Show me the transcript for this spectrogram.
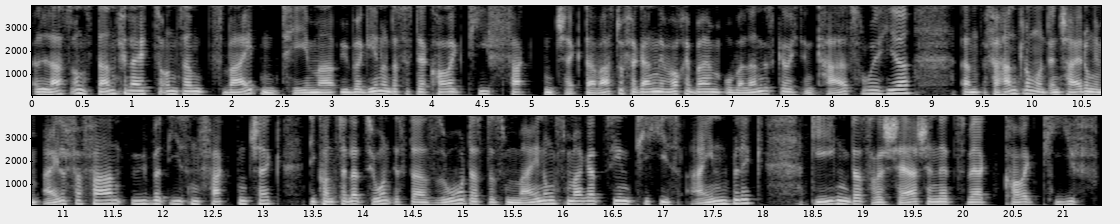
lass uns dann vielleicht zu unserem zweiten Thema übergehen und das ist der Korrektivfaktencheck. Da warst du vergangene Woche beim Oberlandesgericht in Karlsruhe hier. Ähm, Verhandlung und Entscheidung im Eilverfahren über diesen Faktencheck. Die Konstellation ist da so, dass das Meinungsmagazin Tichys Einblick gegen das Recherchenetzwerk Korrektiv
